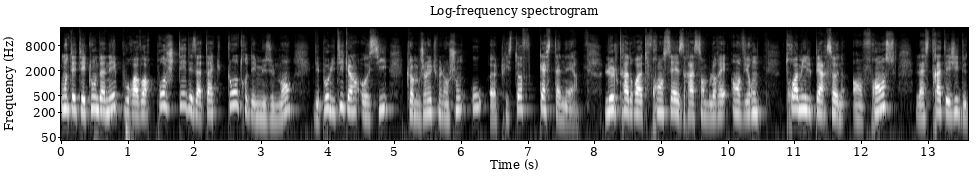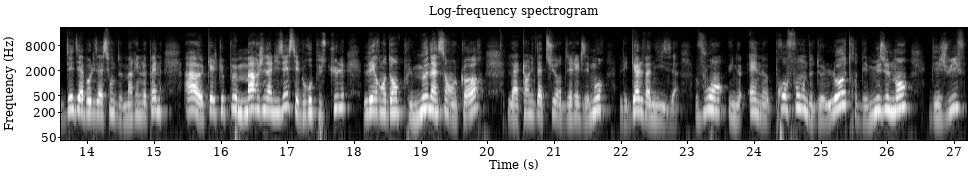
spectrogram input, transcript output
ont été condamnés pour avoir projeté des attaques contre des musulmans, des politiques aussi, comme Jean-Luc Mélenchon ou Christophe Castaner. L'ultra-droite française rassemblerait environ 3000 personnes en France. La stratégie de dédiabolisation de Marine Le Pen a euh, quelque peu marginalisé ces groupuscules, les rendant plus menaçants encore. La candidature d'Éric Zemmour les galvanise, vouant une haine profonde de l'autre, des musulmans, des juifs,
